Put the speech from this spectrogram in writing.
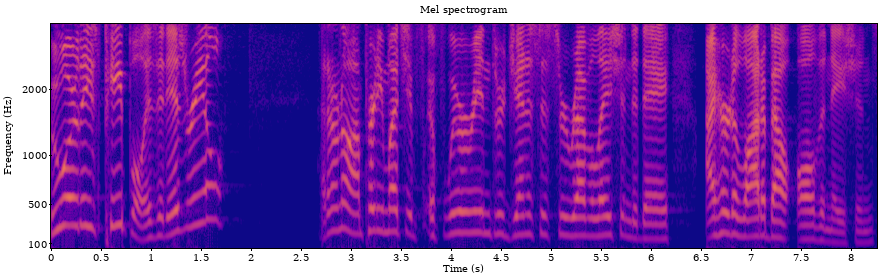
Who are these people? Is it Israel? I don't know. I'm pretty much, if, if we were reading through Genesis through Revelation today, I heard a lot about all the nations.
